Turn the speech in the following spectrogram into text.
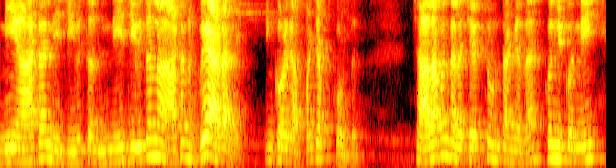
నీ ఆట నీ జీవితం నీ జీవితంలో ఆట నువ్వే ఆడాలి. ఇంకోటికి అప్పచెప్పకూడదు చాలామంది అలా చేస్తూ ఉంటాం కదా. కొన్ని కొన్ని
